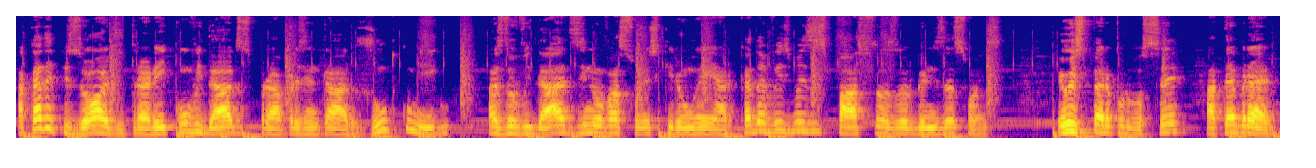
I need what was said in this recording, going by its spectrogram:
A cada episódio, trarei convidados para apresentar, junto comigo, as novidades e inovações que irão ganhar cada vez mais espaço nas organizações. Eu espero por você, até breve!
